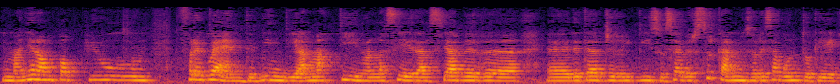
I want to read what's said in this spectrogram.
in maniera un po' più frequente, quindi al mattino, alla sera, sia per eh, detergere il viso sia per struccarmi, mi sono resa conto che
